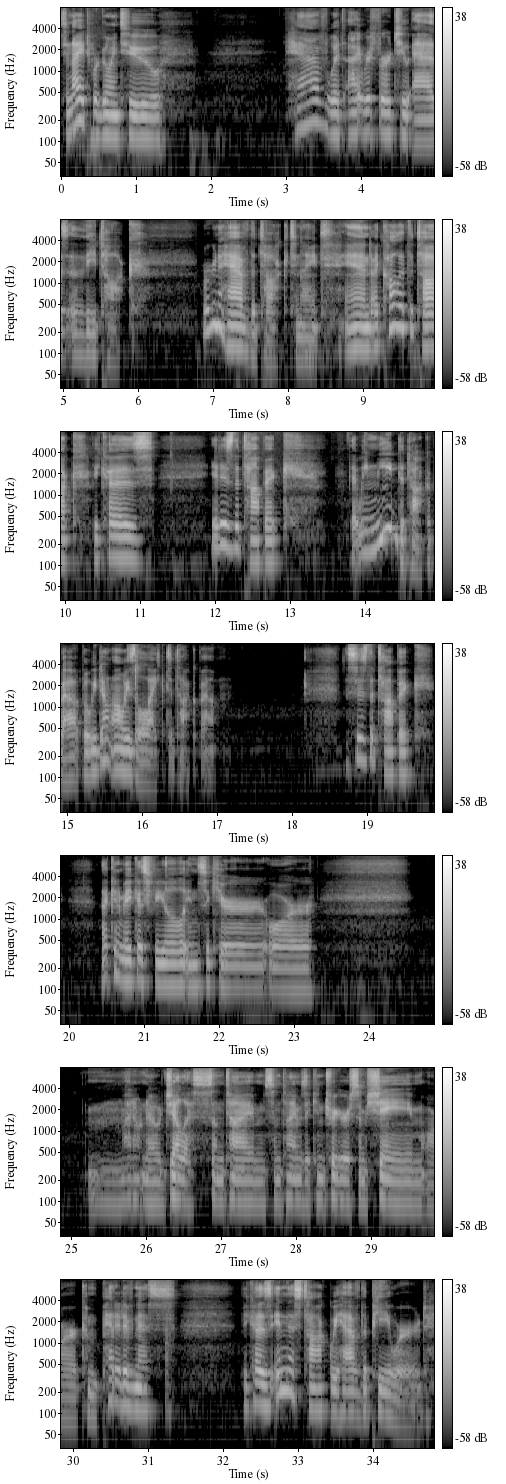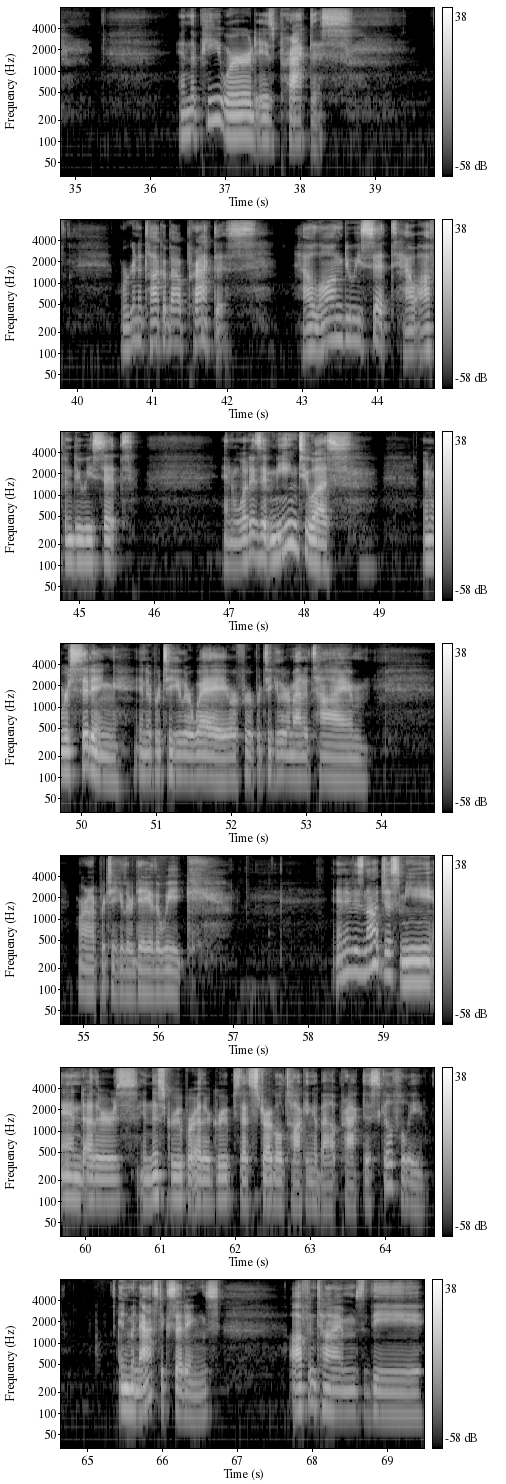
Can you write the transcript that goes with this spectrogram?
Tonight we're going to have what I refer to as the talk. We're going to have the talk tonight, and I call it the talk because it is the topic that we need to talk about, but we don't always like to talk about. This is the topic that can make us feel insecure or, mm, I don't know, jealous sometimes. Sometimes it can trigger some shame or competitiveness. Because in this talk, we have the P word. And the P word is practice. We're going to talk about practice. How long do we sit? How often do we sit? And what does it mean to us when we're sitting in a particular way or for a particular amount of time or on a particular day of the week? And it is not just me and others in this group or other groups that struggle talking about practice skillfully. In monastic settings, oftentimes the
